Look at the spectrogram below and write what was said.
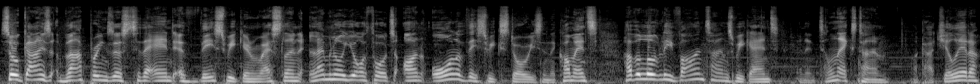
So guys, that brings us to the end of this week in wrestling. Let me know your thoughts on all of this week's stories in the comments. Have a lovely Valentine's weekend, and until next time, I'll catch you later.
